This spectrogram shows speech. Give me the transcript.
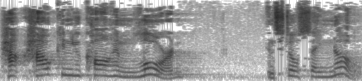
How, how can you call him Lord and still say no?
